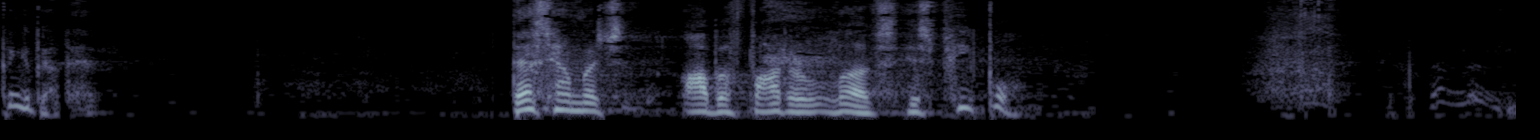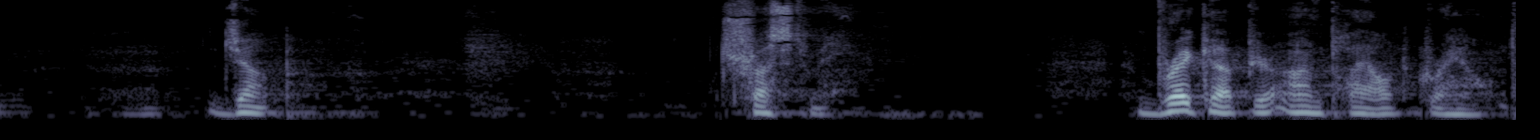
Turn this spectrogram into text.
Think about that. That's how much Abba Father loves his people. Jump. Trust me. Break up your unplowed ground.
